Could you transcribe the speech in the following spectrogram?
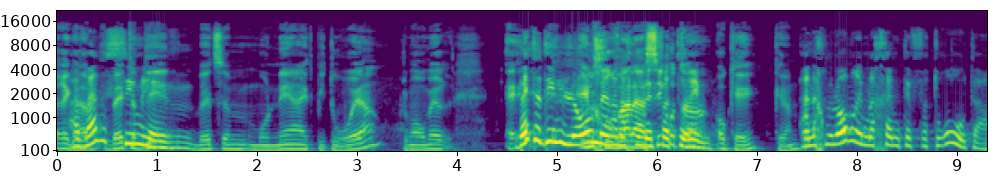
רגע, אבל בית הדין לב, בעצם מונע את פיטוריה? כלומר, אומר... בית הדין לא אומר אנחנו מפטרים. אוקיי, כן. אנחנו לא אומרים לכם תפטרו אותה.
